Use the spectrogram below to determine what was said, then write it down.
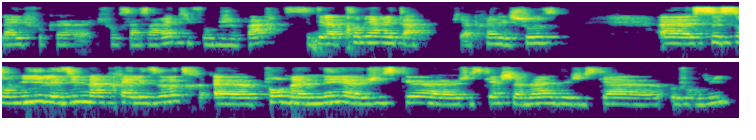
là, il faut que, il faut que ça s'arrête, il faut que je parte. C'était la première étape. Puis après, les choses euh, se sont mis les unes après les autres euh, pour m'amener jusque, jusqu'à Chamad et jusqu'à aujourd'hui.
